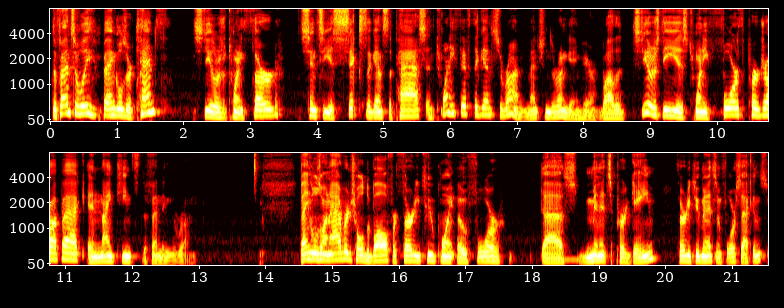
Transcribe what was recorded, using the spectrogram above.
Defensively, Bengals are 10th, Steelers are 23rd, Cincy is 6th against the pass and 25th against the run. Mentioned the run game here. While the Steelers D is 24th per dropback and 19th defending the run. Bengals on average hold the ball for 32.04 uh, minutes per game, 32 minutes and 4 seconds.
